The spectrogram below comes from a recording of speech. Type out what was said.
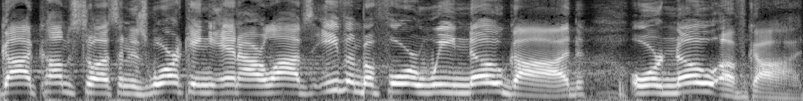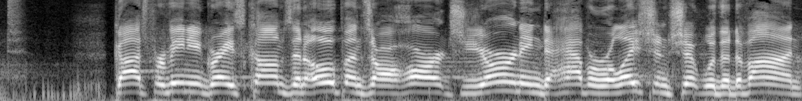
God comes to us and is working in our lives even before we know God or know of God. God's prevenient grace comes and opens our hearts yearning to have a relationship with the divine,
